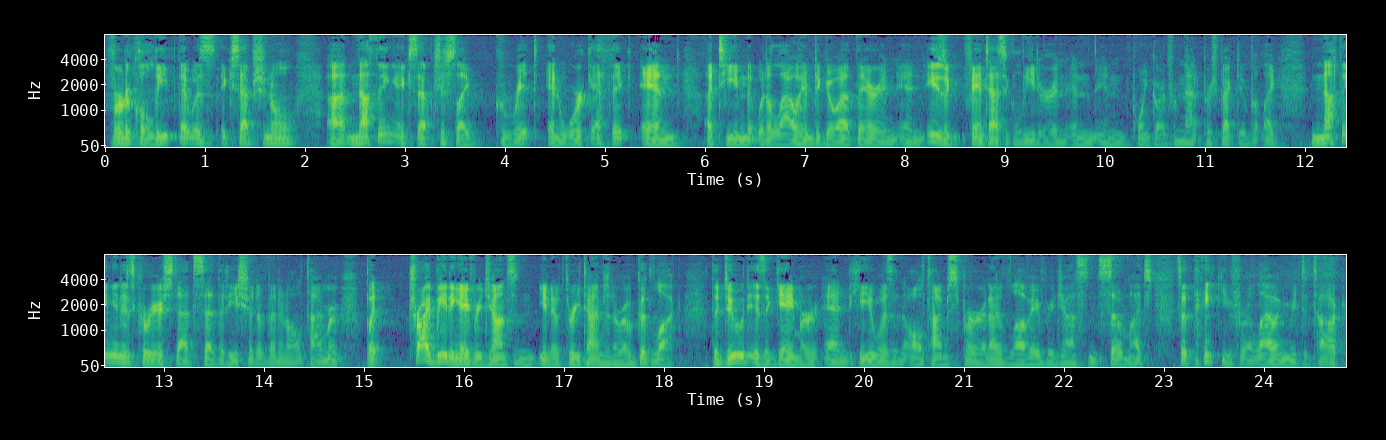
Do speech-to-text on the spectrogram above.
vertical leap that was exceptional, uh, nothing except just like grit and work ethic and a team that would allow him to go out there and, and he's a fantastic leader and, in point guard from that perspective. But like nothing in his career stats said that he should have been an all timer. But try beating Avery Johnson, you know, three times in a row. Good luck the dude is a gamer and he was an all-time spur and i love avery johnson so much. So thank you for allowing me to talk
